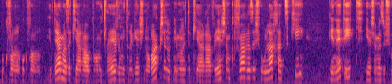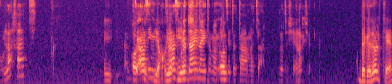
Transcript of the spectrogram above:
הוא כבר, הוא כבר יודע מה זה קערה, הוא כבר מתלהב ומתרגש נורא כשנותנים לו את הקערה, ויש שם כבר איזשהו לחץ, כי גנטית יש שם איזשהו לחץ, ואז אם, ואז אם עדיין היית ממליץ את אותה המלצה, זאת השאלה שלי. בגדול כן,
